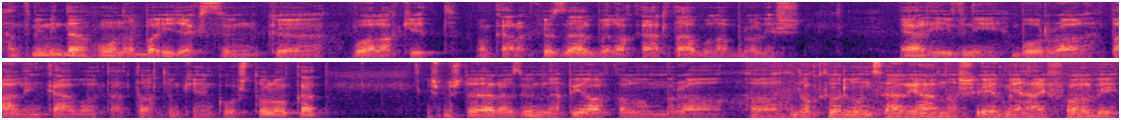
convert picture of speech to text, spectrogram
hát mi minden hónapban igyekszünk valakit, akár a közelből, akár távolabbról is elhívni borral, pálinkával, tehát tartunk ilyen kóstolókat. És most erre az ünnepi alkalomra a dr. Luncár János érmihájfalvi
